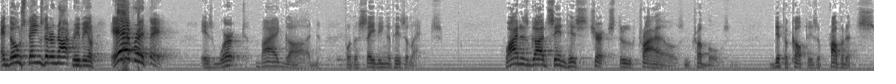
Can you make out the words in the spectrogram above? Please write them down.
and those things that are not revealed. Everything is worked by God for the saving of His elect. Why does God send His church through trials and troubles, difficulties of providence,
